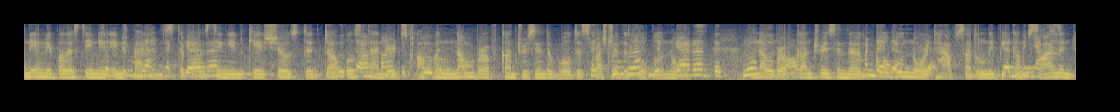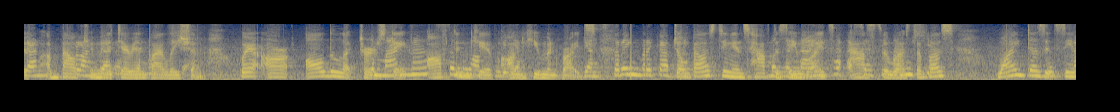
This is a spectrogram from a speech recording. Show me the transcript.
namely Palestinian independence. The Palestinian case shows the double standards of a number of countries in the world, especially the global north. A number of countries in the global north have suddenly become silent about humanitarian violation. Where are all the lectures they often give on human rights? Don't Palestinians have the same rights as the rest of us? Why does it seem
